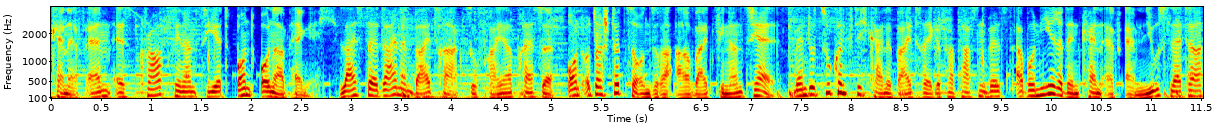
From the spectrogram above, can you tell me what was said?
KenFM ist crowdfinanziert und unabhängig. Leiste deinen Beitrag zu freier Presse und unterstütze unsere Arbeit finanziell. Wenn du zukünftig keine Beiträge verpassen willst, abonniere den KenFM Newsletter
